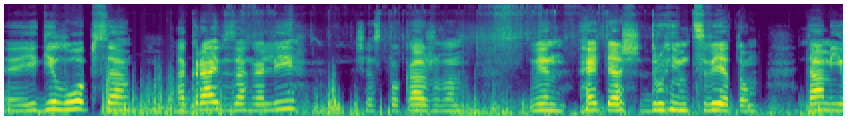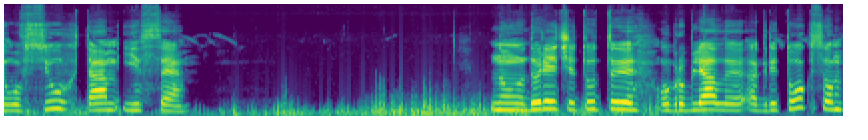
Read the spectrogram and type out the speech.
е, і гілопса, а край взагалі, зараз покажу вам, він геть аж другим цвітом. Там і овсюх, там і все. Ну, до речі, тут е, обробляли агрітоксом,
